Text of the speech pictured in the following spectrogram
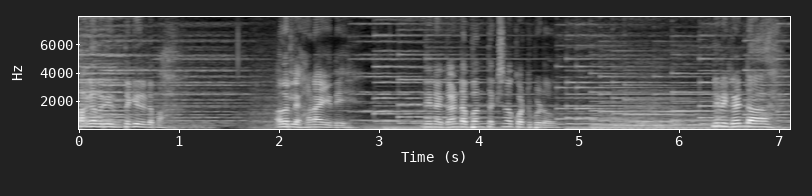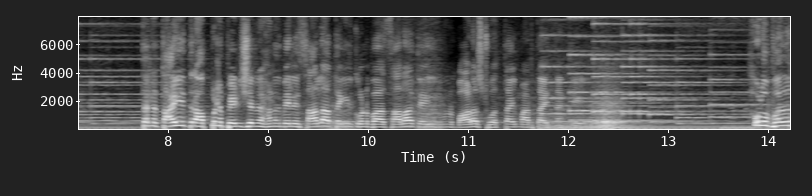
ಹಾಗಾದ್ರೆ ಇದನ್ನ ತೆಗೆದಿಡಮ್ಮ. ಅದರಲ್ಲಿ ಹಣ ಇದೆ. ನಿನ್ನ ಗಂಡ ಬಂದ ತಕ್ಷಣ ಕೊಟ್ಬಿಡು. ನಿನ್ನ ಗಂಡ ತನ್ನ ತಾಯಿ ಹತ್ರ ಅಪ್ಪನ ಪೆನ್ಷನ್ ಹಣದ ಮೇಲೆ ಸಾಲ ತೆಗೆದುಕೊಂಡು ಬಾ. ಸಾಲ ತೆಗೆದುಕೊಂಡು ಬಹಳಷ್ಟು ಒತ್ತಾಯ ಮಾಡ್ತಾ ಇದ್ದಂಗೆ. ಅವಳು ಪದೇ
